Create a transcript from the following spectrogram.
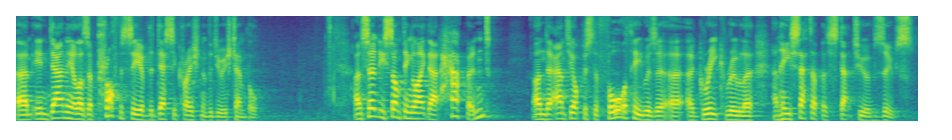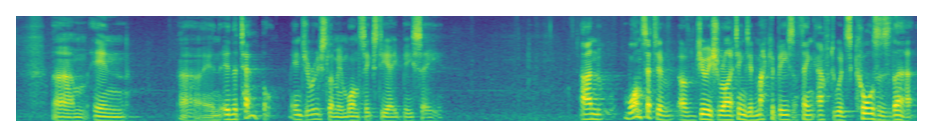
um, in Daniel as a prophecy of the desecration of the Jewish temple. And certainly something like that happened under Antiochus IV. He was a, a Greek ruler, and he set up a statue of Zeus um, in, uh, in, in the temple in Jerusalem in 168 BC. And one set of, of Jewish writings in Maccabees, I think, afterwards causes that,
